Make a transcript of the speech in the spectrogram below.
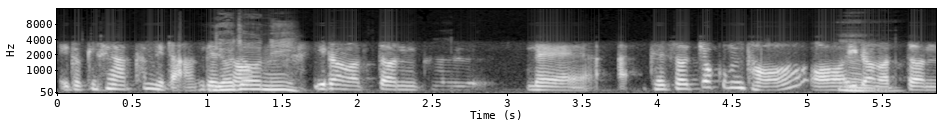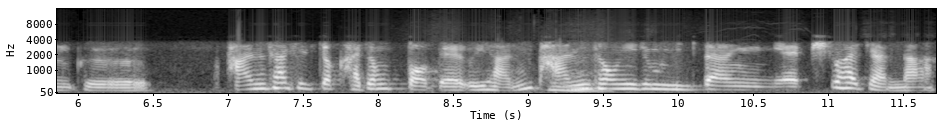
이렇게 생각합니다. 그래서 여전히 이런 어떤 그, 네. 아, 그래서 조금 더, 어, 네. 이런 어떤 그, 반사실적 가정법에 의한 반성이 좀 민주당에 필요하지 않나.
